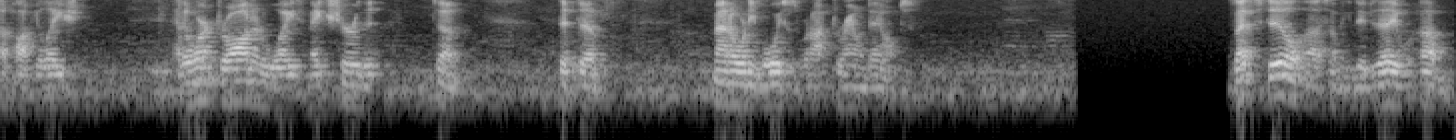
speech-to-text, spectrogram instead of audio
uh, population. And they weren't drawn in a way to make sure that um, that uh, minority voices were not drowned out. So that's still uh, something you do today. Um,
